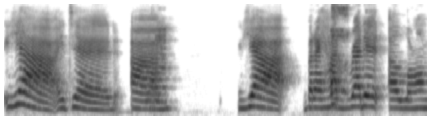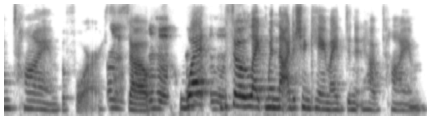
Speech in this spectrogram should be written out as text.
yeah, I did. Um. Mhm. Yeah, but I had read it a long time before. Mm. So Mhm. what? mhm. So like when the audition came, I didn't have time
